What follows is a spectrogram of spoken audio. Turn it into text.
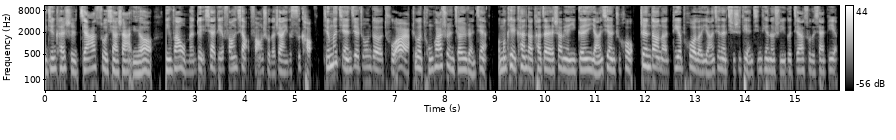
已经开始加速下杀，也要引发我们对下跌方向防守的这样一个思考。节目简介中的图二，这个同花顺交易软件。我们可以看到，它在上面一根阳线之后，震荡呢跌破了阳线的起始点。今天呢是一个加速的下跌。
